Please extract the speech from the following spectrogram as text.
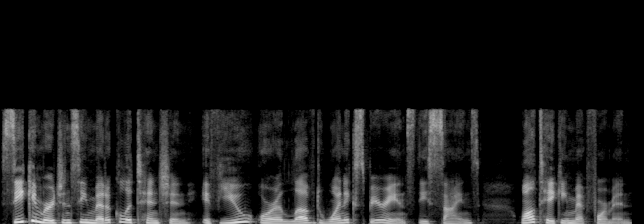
Seek emergency medical attention if you or a loved one experience these signs while taking metformin.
